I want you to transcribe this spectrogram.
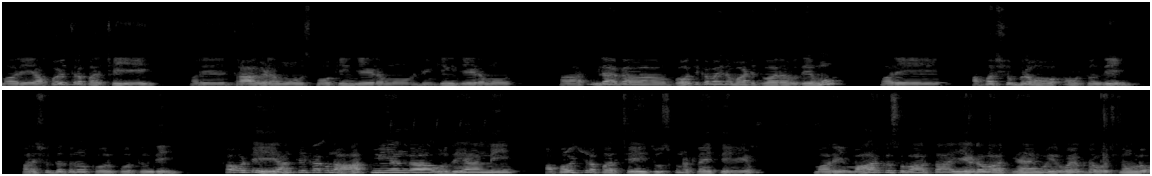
మరి అపవిత్ర పరిచయి మరి త్రాగడము స్మోకింగ్ చేయడము డ్రింకింగ్ చేయడము ఇలాగా భౌతికమైన వాటి ద్వారా హృదయము మరి అపశుభ్రం అవుతుంది పరిశుద్ధతను కోల్పోతుంది. కాబట్టి అంతేకాకుండా ఆత్మీయంగా హృదయాన్ని అపవిత్రపరిచే చూసుకున్నట్లయితే మరి మార్కు సువార్త ఏడవ అధ్యాయము ఇరవై ఒకటో వచనంలో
